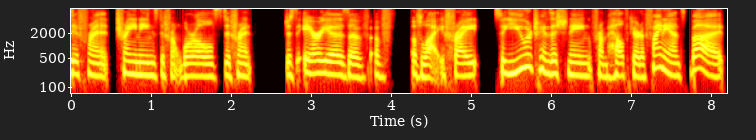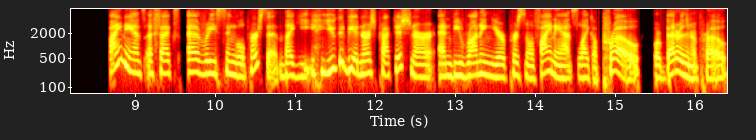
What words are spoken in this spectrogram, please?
different trainings, different worlds, different just areas of, of, of life, right? So, you were transitioning from healthcare to finance, but finance affects every single person. Like you could be a nurse practitioner and be running your personal finance like a pro or better than a pro.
